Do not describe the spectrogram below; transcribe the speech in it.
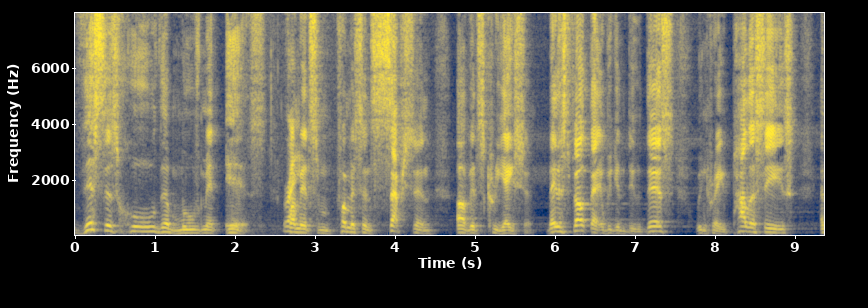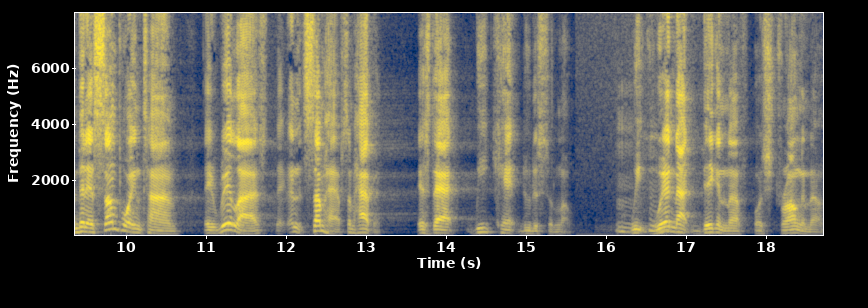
This is who the movement is right. from its from its inception of its creation. They just felt that if we can do this, we can create policies, and then at some point in time, they realized, that, and some have, some haven't, is that we can't do this alone. Mm-hmm. We we're not big enough or strong enough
